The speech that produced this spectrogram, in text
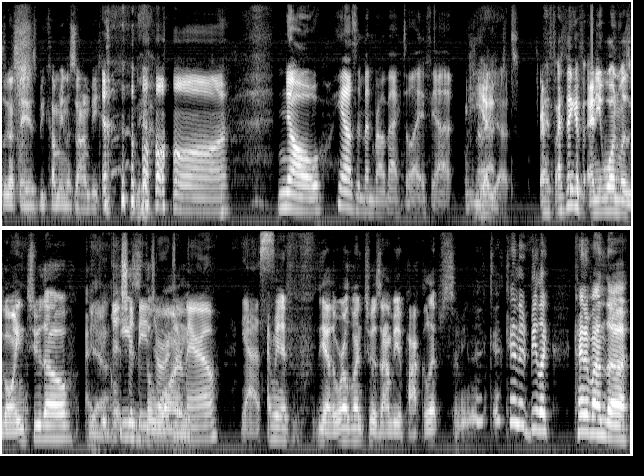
I was gonna say is becoming a zombie. Aw. no, he hasn't been brought back to life yet. Not yeah, yet. I, I think if anyone was going to though, I Yeah. think It he's should be the George one. Romero. Yes. I mean, if yeah, the world went to a zombie apocalypse, I mean, it, it kind of be like kind of on the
